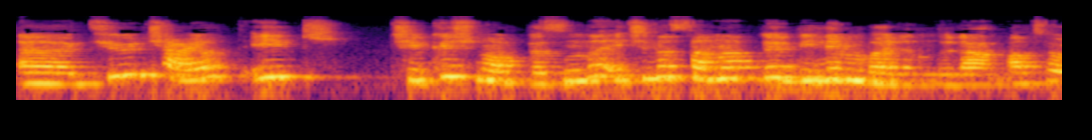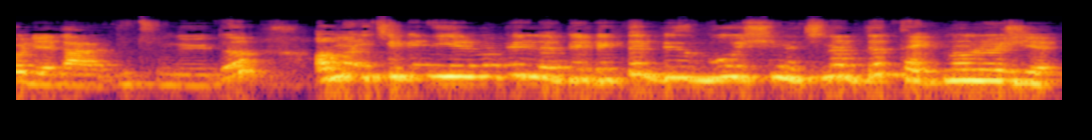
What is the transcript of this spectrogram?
Ee, Q-Child ilk çıkış noktasında içinde sanat ve bilim barındıran atölyeler bütünüydü. Ama 2021 ile birlikte biz bu işin içine de teknoloji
